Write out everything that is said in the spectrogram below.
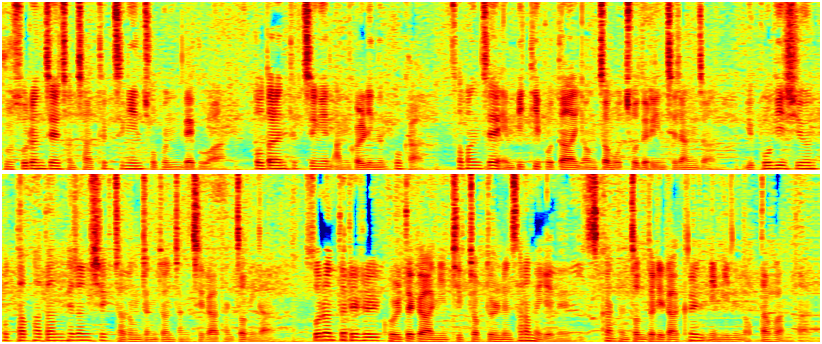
구소련제 전차 특징인 좁은 내부와 또 다른 특징인 암 걸리는 포각, 서방제 MBT보다 0.5초 느린 재장전, 유포기 쉬운 포탑 하단 회전식 자동 장전 장치가 단점이다. 소련 트리를 골드가 아닌 직접 뚫는 사람에게는 익숙한 단점들이라 큰 의미는 없다고 한다.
